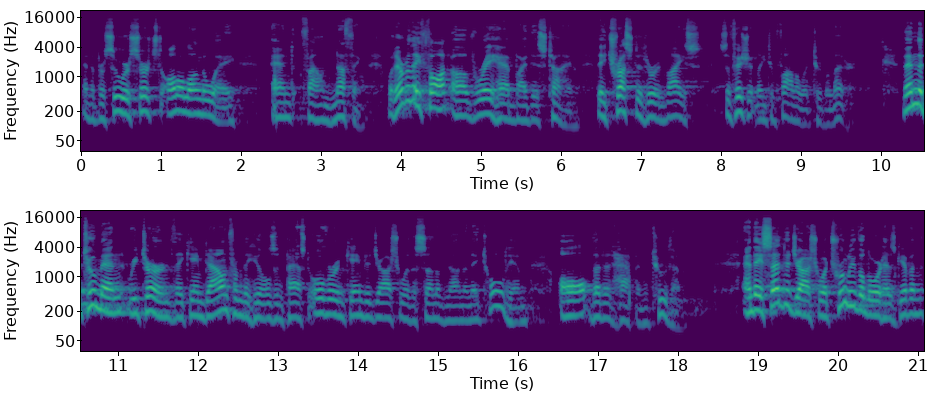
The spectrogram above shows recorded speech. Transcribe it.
And the pursuers searched all along the way and found nothing. Whatever they thought of Rahab by this time, they trusted her advice sufficiently to follow it to the letter. Then the two men returned. They came down from the hills and passed over and came to Joshua the son of Nun, and they told him all that had happened to them. And they said to Joshua, Truly the Lord has given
